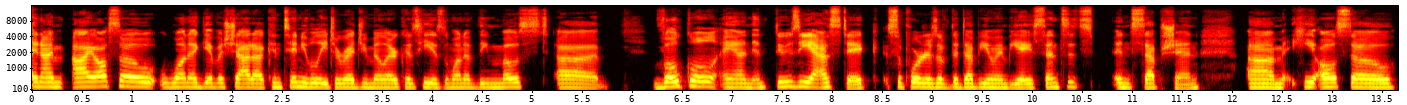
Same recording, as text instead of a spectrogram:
and I'm I also want to give a shout out continually to Reggie Miller because he is one of the most uh, vocal and enthusiastic supporters of the WNBA since its inception. Um, he also,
